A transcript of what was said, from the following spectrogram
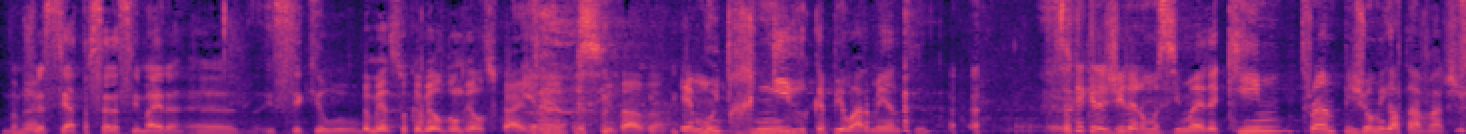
Vamos ver se há a terceira cimeira eh, e se aquilo. Pelo menos se o cabelo de um deles cai, não é? Facilitava. É muito renhido capilarmente. Sabe o que é que era giro? Era uma cimeira Kim, Trump e João Miguel Tavares.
